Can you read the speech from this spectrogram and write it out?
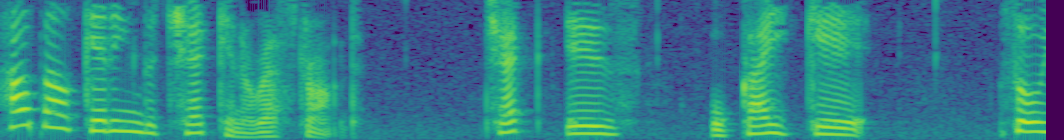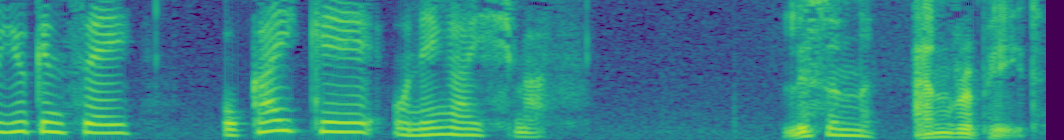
How about getting the check in a restaurant? Check is お会計. So you can say お会計お願いします. Listen and repeat.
